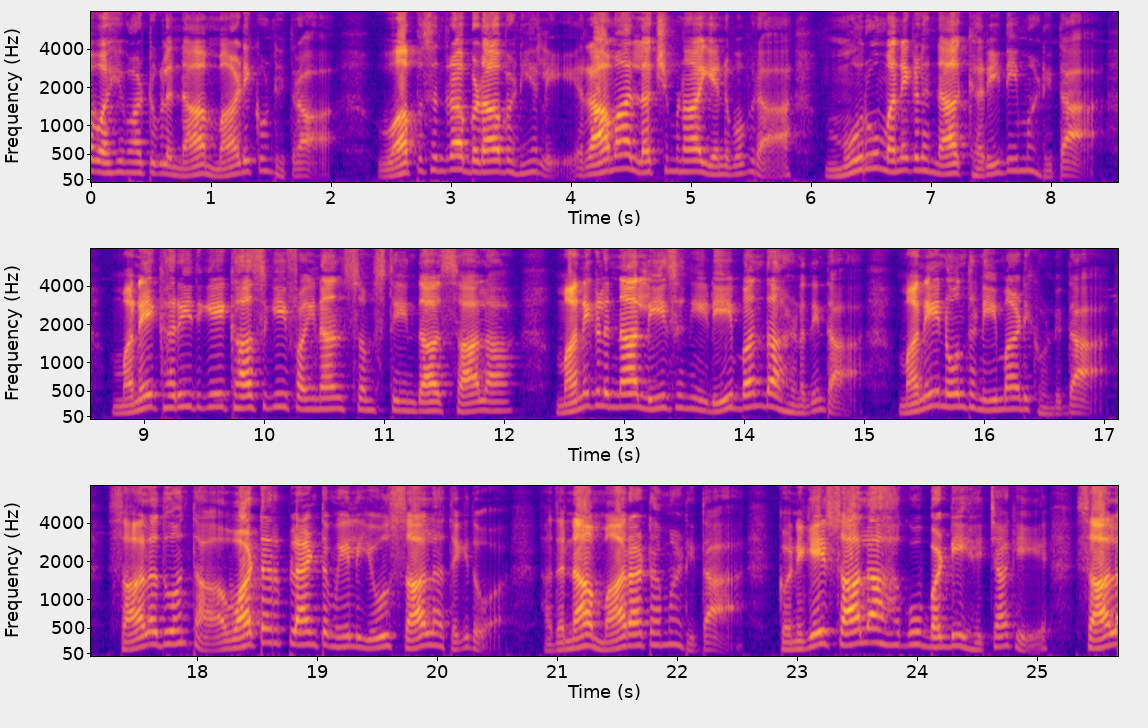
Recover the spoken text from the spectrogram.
ವಹಿವಾಟುಗಳನ್ನ ಮಾಡಿಕೊಂಡಿದ್ರ. ವಾಪಸಂದ್ರ ಬಡಾವಣೆಯಲ್ಲಿ ರಾಮ ಲಕ್ಷ್ಮಣ ಎನ್ನುವವರ ಮೂರು ಮನೆಗಳನ್ನ ಖರೀದಿ ಮಾಡಿದ್ದ. ಮನೆ ಖರೀದಿಗೆ ಖಾಸಗಿ ಫೈನಾನ್ಸ್ ಸಂಸ್ಥೆಯಿಂದ ಸಾಲ, ಮನೆಗಳನ್ನ ಲೀಸ್ ನೀಡಿ ಬಂದ ಹಣದಿಂದ ಮನೆ ನೋಂದಣಿ ಮಾಡಿಕೊಂಡಿದ್ದ. ಸಾಲದು ಅಂತ ವಾಟರ್ ಪ್ಲಾಂಟ್ ಮೇಲೆಯೂ ಸಾಲ ತೆಗೆದು ಅದನ್ನ ಮಾರಾಟ ಮಾಡಿದ್ದ. ಕೊನೆಗೆ ಸಾಲ ಹಾಗೂ ಬಡ್ಡಿ ಹೆಚ್ಚಾಗಿ ಸಾಲ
